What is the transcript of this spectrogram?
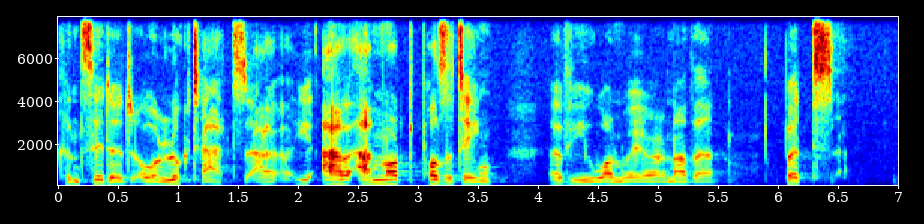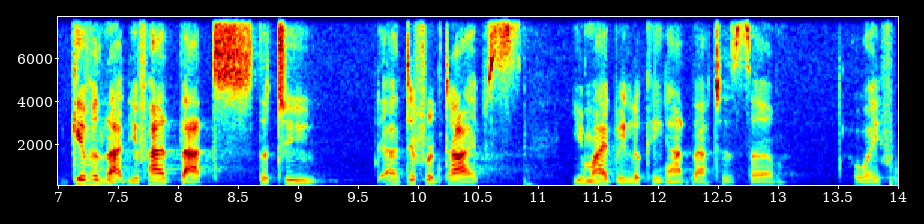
considered or looked at. I, I, I'm not positing a view one way or another, but given that you've had that, the two uh, different types, you might be looking at that as um, a way forward.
